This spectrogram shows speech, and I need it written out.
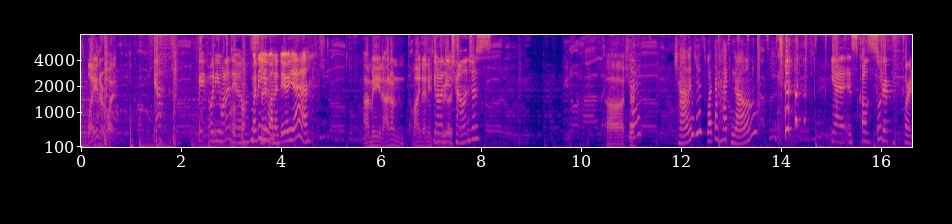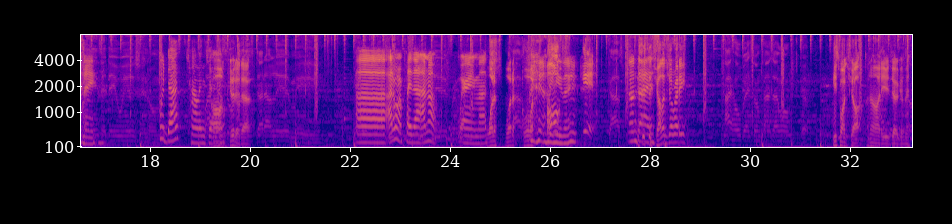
just playing or what? Yeah. Wait, what do you want to do? What do you want to do? Yeah. I mean, I don't mind Do anything. you want to really. do challenges? Uh, sure. Yes. Challenges? What the heck? No. Yeah, it's called Strip Fortnite. Who does challenges? Oh, I'm good at that. Uh, I don't want to play that. I'm not wearing much. What if, what if, what if, oh, shit. Don't Is this die. a challenge already? He's one shot. No, you're joking me.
